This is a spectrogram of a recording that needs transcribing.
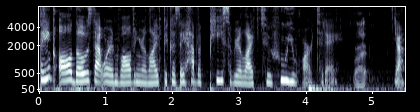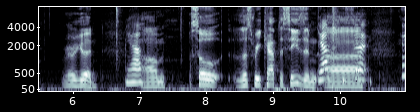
thank all those that were involved in your life because they have a piece of your life to who you are today. right, Yeah. very good. Yeah. Um, so let's recap the season. yeah. Uh,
